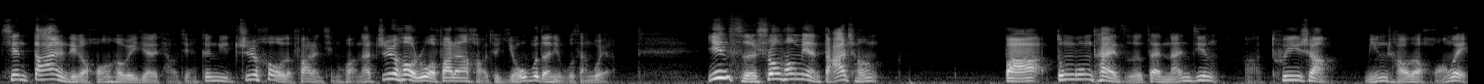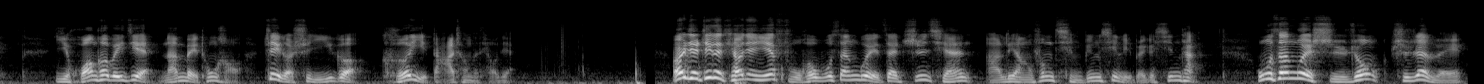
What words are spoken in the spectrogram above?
先答应这个黄河为界的条件，根据之后的发展情况，那之后如果发展好，就由不得你吴三桂了。因此，双方面达成，把东宫太子在南京啊推上明朝的皇位，以黄河为界，南北通好，这个是一个可以达成的条件。而且这个条件也符合吴三桂在之前啊两封请兵信里边一个心态。吴三桂始终是认为，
